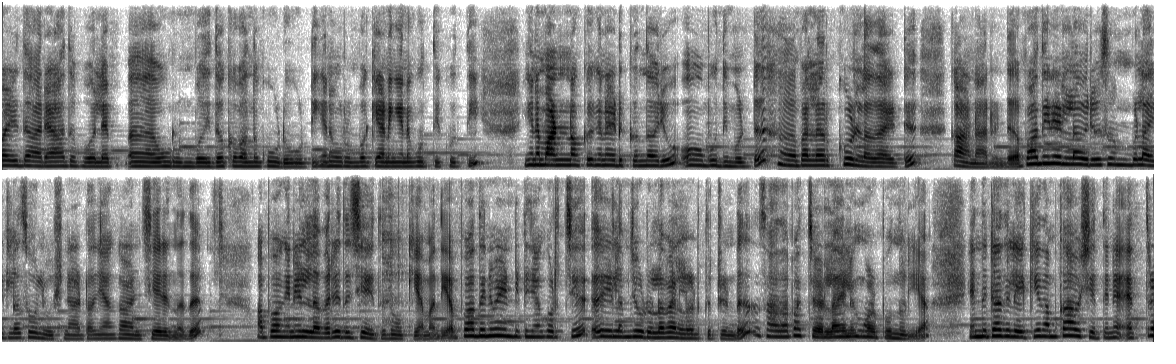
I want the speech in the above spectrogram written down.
പഴുതാര അതുപോലെ ഉറുമ്പ് ഇതൊക്കെ വന്ന് കൂടുകൂട്ടി ഇങ്ങനെ ഉറുമ്പൊക്കെ ആണെങ്കിൽ ഇങ്ങനെ കുത്തി കുത്തി ഇങ്ങനെ മണ്ണൊക്കെ ഇങ്ങനെ എടുക്കുന്ന ഒരു ബുദ്ധിമുട്ട് പലർക്കും ഉള്ളതായിട്ട് കാണാറുണ്ട്. അപ്പോൾ അതിനുള്ള ഒരു സിമ്പിളായിട്ടുള്ള സൊല്യൂഷനാട്ടോ ഞാൻ കാണിച്ചു തരുന്നത്. അപ്പോൾ അങ്ങനെയുള്ളവർ ഇത് ചെയ്ത് നോക്കിയാൽ മതി. അപ്പോൾ അതിന് വേണ്ടിയിട്ട് ഞാൻ കുറച്ച് ഇളം ചൂടുള്ള വെള്ളം എടുത്തിട്ടുണ്ട്. സാധാ പച്ചവെള്ളം ആയാലും കുഴപ്പമൊന്നുമില്ല. എന്നിട്ട് അതിലേക്ക് നമുക്ക് ആവശ്യത്തിന് എത്ര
